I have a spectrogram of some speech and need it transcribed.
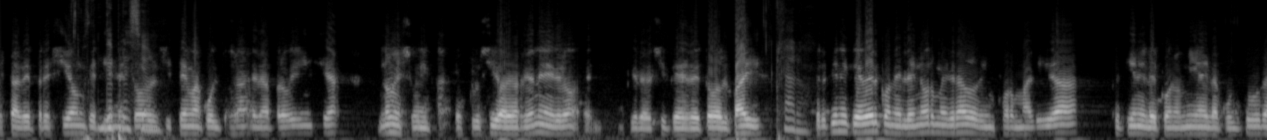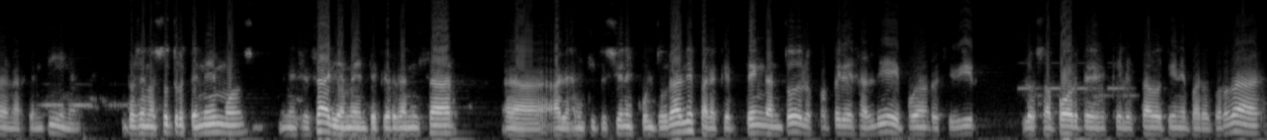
esta depresión que tiene todo el sistema cultural de la provincia, no es única, exclusiva de Río Negro, eh, quiero decir que es de todo el país, pero tiene que ver con el enorme grado de informalidad que tiene la economía y la cultura en Argentina. Entonces nosotros tenemos necesariamente que organizar a las instituciones culturales para que tengan todos los papeles al día y puedan recibir los aportes que el Estado tiene para otorgar,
